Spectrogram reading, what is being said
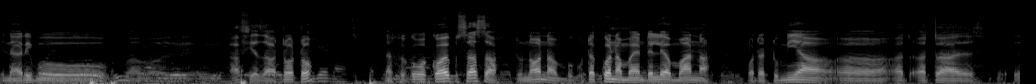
inaharibu uh, afya za watoto na kwa- kwa sasa tunaona kutakuwa na maendeleo, maana watatumia uh, hat- hata uh,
